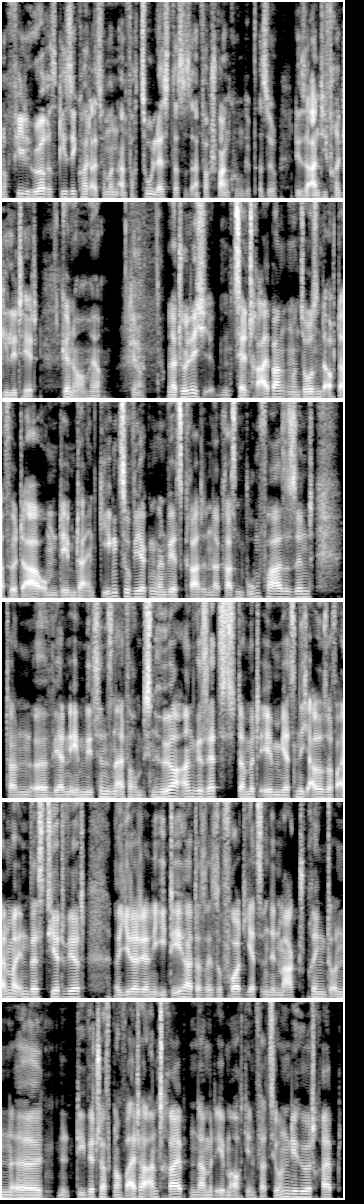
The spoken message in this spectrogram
noch viel höheres Risiko hat, als wenn man einfach zulässt, dass es einfach Schwankungen gibt. Also diese Antifragilität. Genau, ja. Genau. Und natürlich, ähm, Zentralbanken und so sind auch dafür da, um dem da entgegenzuwirken. Wenn wir jetzt gerade in einer krassen Boomphase sind, dann äh, werden eben die Zinsen einfach ein bisschen höher angesetzt, damit eben jetzt nicht alles auf einmal investiert wird. Äh, jeder, der eine Idee hat, dass er sofort jetzt in den Markt springt und äh, die Wirtschaft noch weiter antreibt und damit eben auch die Inflation in die Höhe treibt.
